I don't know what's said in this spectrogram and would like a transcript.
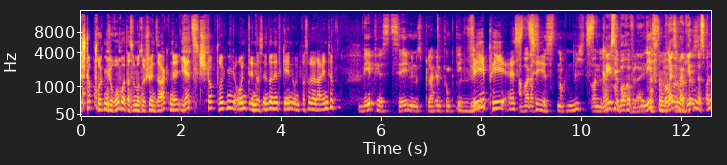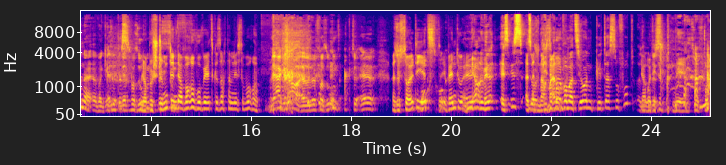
Stopp drücken, wie Robert das immer so schön sagt. Ne? Jetzt Stopp drücken und in das Internet gehen und was soll er da eintippen? wpsc-plugin.de WPSC. Aber das ist noch nichts online. Nächste Woche vielleicht. Nächste Woche. Weißt du, wann geht denn das online? Wann geht also das? ja, bestimmt in der Woche, wo wir jetzt gesagt haben, nächste Woche. Ja, genau. Also wir versuchen es aktuell. Also es sollte jetzt Hochdruck. eventuell. Ja, oder wenn, es ist, also, also nach meiner Woche, Information gilt das sofort. Also ja, aber diese. Nee, sofort.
